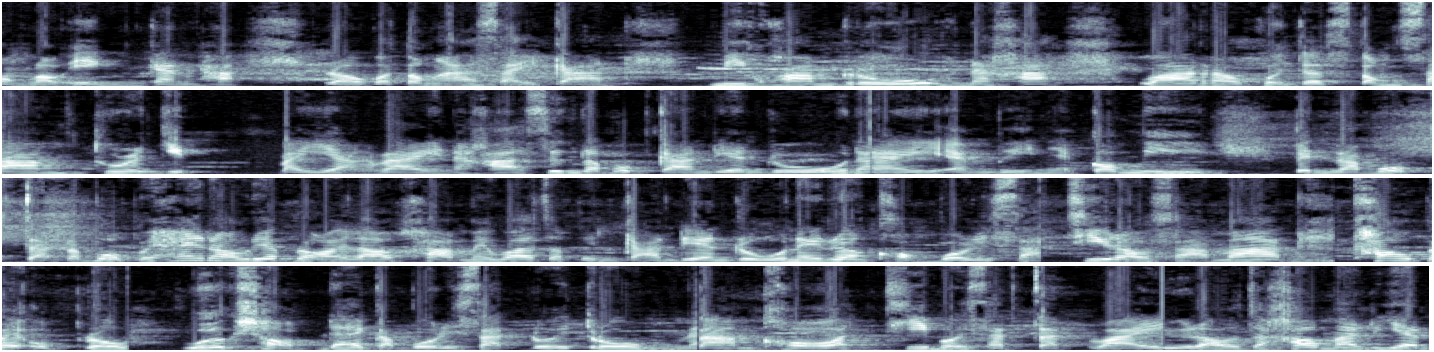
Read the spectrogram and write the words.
ของเราเองเหมือนกันค่ะ เราก็ต้องอาศัยการมีความรู้นะคะ ว่าเราควรจะต้องสร้างธุรกิจไปอย่างไรนะคะ ซึ่งระบบการเรียนรู้ใน m v เนี่ยก็มีเป็นระบบจัดระบบไว้ให้เราเรียบร้อยแล้วค่ะ ไม่ว่าจะเป็นการเรียนรู้ในเรื่องของบริษัทที่เราสามารถเข้าไปอบรม เวิร์กช็อปได้กับบริษัทโดยตรงตามคอร์สที่บริษัทจัดไว้ หรือเราจะเข้ามาเรียน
